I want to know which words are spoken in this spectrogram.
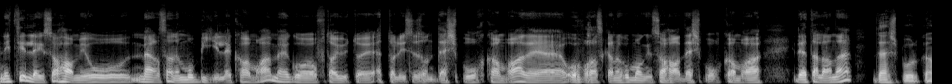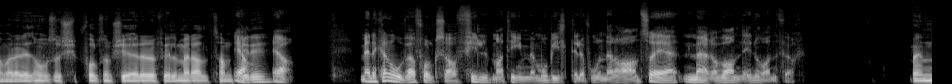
Men i tillegg så har vi jo mer sånne mobile kamera. Vi går ofte ut og etterlyser sånn dashbordkamera. Det er overraskende hvor mange som har dashbordkamera i dette landet. Dashbordkamera, det er sånn folk som kjører og filmer alt samtidig? Ja, ja. Men det kan òg være folk som har filma ting med mobiltelefon eller annet, som er mer vanlig nå enn før. Men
